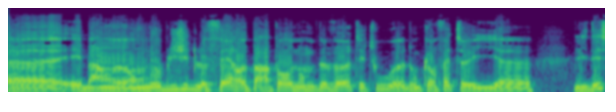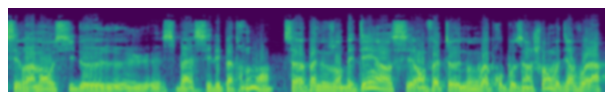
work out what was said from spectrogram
euh, et ben on est obligé de le faire par rapport au nombre de votes et tout donc en fait il L'idée, c'est vraiment aussi de, bah, c'est les patrons. Hein. Ça va pas nous embêter. Hein. C'est en fait, nous, on va proposer un choix. On va dire voilà,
